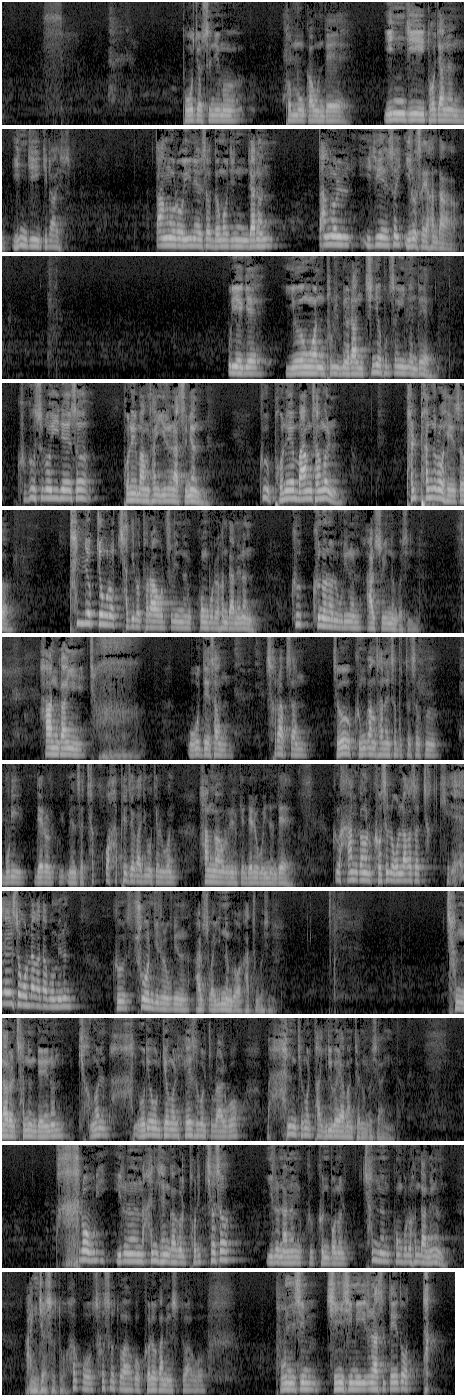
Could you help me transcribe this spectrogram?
보조 스님의 법문 가운데 인지 도자는 인지기라 했습니다. 땅으로 인해서 넘어진 자는 땅을 이지해서 일어서야 한다. 우리에게 영원 불멸한 진여불성이 있는데 그것으로 인해서 번외망상이 일어났으면 그 번외망상을 발판으로 해서 탄력적으로 자기로 돌아올 수 있는 공부를 한다면은 그 근원을 우리는 알 수 있는 것입니다. 한강이 저 오대산, 설악산, 저 금강산에서부터서 그 물이 내려오면서 자꾸 합해져 가지고 결국은 한강으로 이렇게 내려오고 있는데 그 한강을 거슬러 올라가서 계속 올라가다 보면은 그 수원지를 우리는 알 수가 있는 것과 같은 것입니다. 참나를 찾는 데에는 경을 어려운 경을 해석할 줄 알고 많은 경을 다 읽어야만 되는 것이 아닙니다. 바로 우리 일어나는 한 생각을 돌이켜서 일어나는 그 근본을 찾는 공부를 한다면 앉아서도 하고 서서도 하고 걸어가면서도 하고 분심, 진심이 일어났을 때에도 탁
